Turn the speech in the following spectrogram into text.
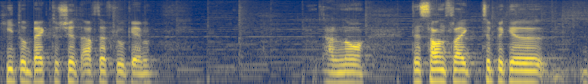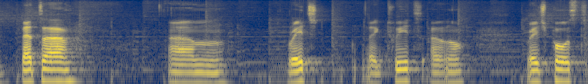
Keto back to shit after flu game. I don't know, this sounds like typical beta um, rage like tweet, I don't know, rage post.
